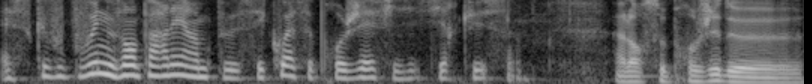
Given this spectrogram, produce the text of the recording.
Est-ce que vous pouvez nous en parler un peu? C'est quoi ce projet Physique Circus? Alors ce projet de,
